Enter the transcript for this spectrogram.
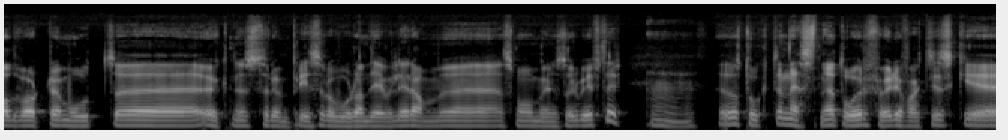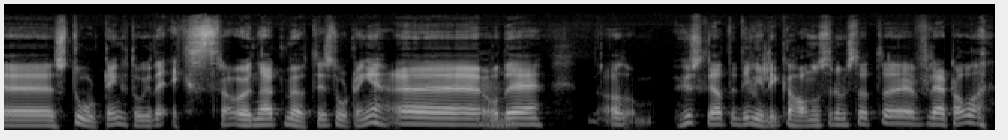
advarte mot uh, økende strømpriser og hvordan det ville ramme små og mellomstore bedrifter, mm. så tok det nesten et år før de faktisk Storting tok et ekstraordinært møte i Stortinget. Mm. Og det altså, Husk at de ville ikke ha noe strømstøtte, flertallet.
